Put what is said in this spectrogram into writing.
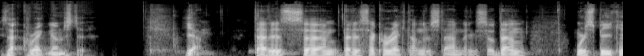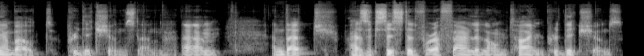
Is that correctly understood? Yeah, that is um, that is a correct understanding. So then we're speaking about predictions. Then um, and that has existed for a fairly long time, predictions.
